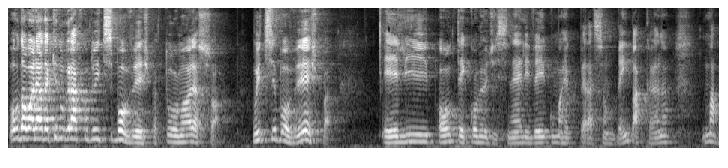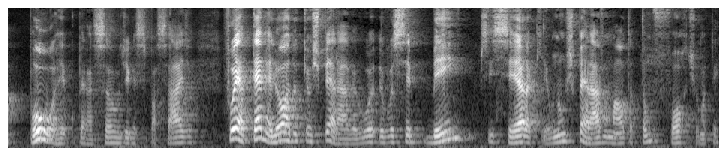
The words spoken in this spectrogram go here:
Vamos dar uma olhada aqui no gráfico do índice Bovespa, turma, olha só. O índice Bovespa, ele ontem, como eu disse, né, ele veio com uma recuperação bem bacana, uma boa recuperação, diga-se passagem. Foi até melhor do que eu esperava. Eu vou, eu vou ser bem sincero aqui, eu não esperava uma alta tão forte ontem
